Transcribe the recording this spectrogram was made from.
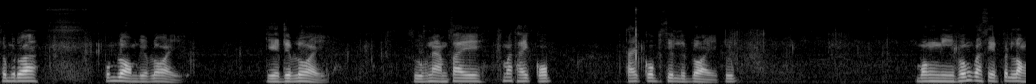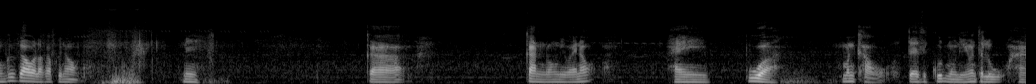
สมมติว่า ผมล้อมเรียบร้อย เกลียดเรียบร้อย สูบน้ำใส่มาไถกบไถกบเสร็จเรียบร้อยปุ๊บมองนี้ผมก็เสร็จเป็นหล่องคือเก่าแล้วครับพี่น้อง นี่กะกันมองนี้ไว้เนาะ ให้ปัวมันเข่าแต่สกุดมองนี้มันทะลุหา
